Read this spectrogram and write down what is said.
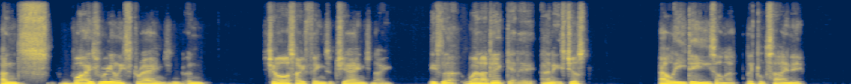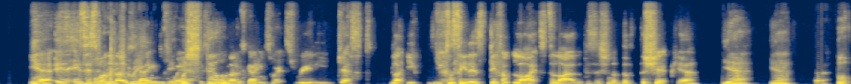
And what is really strange and, and shows how things have changed now is that when I did get it, and it's just LEDs on a little tiny. Yeah, is, is this one of those Screen. games It where was is still- one of those games where it's really just like you you can see there's different lights to light up the position of the, the ship, yeah? Yeah, yeah. But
